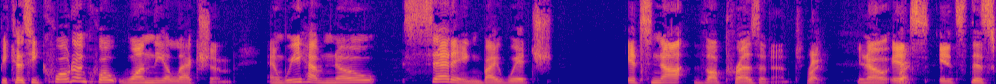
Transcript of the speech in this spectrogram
Because he quote unquote won the election, and we have no setting by which it's not the president. Right. You know, it's it's this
